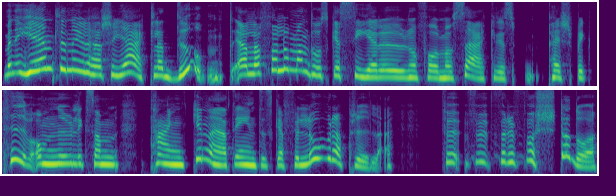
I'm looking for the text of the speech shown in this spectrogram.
Men egentligen är det här så jäkla dumt, i alla fall om man då ska se det ur någon form av säkerhetsperspektiv, om nu liksom tanken är att jag inte ska förlora prylar. För, för, för det första då,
